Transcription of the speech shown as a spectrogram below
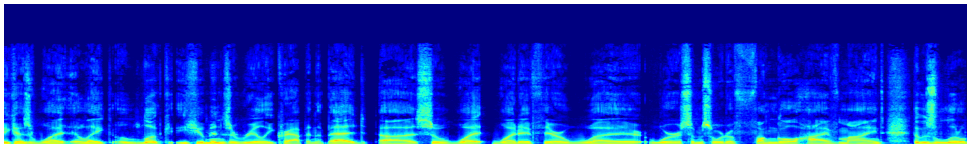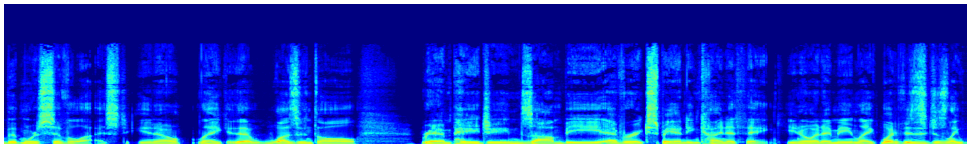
because what like look humans are really crap in the bed. Uh so what what if there were were some sort of fungal hive mind that was a little bit more civilized you know? Like it wasn't all rampaging zombie ever expanding kind of thing. You know what i mean? Like what if it's just like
